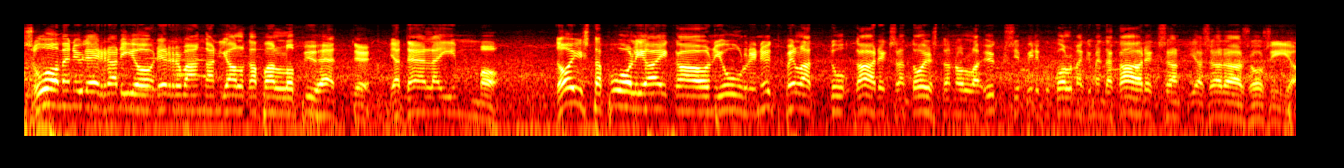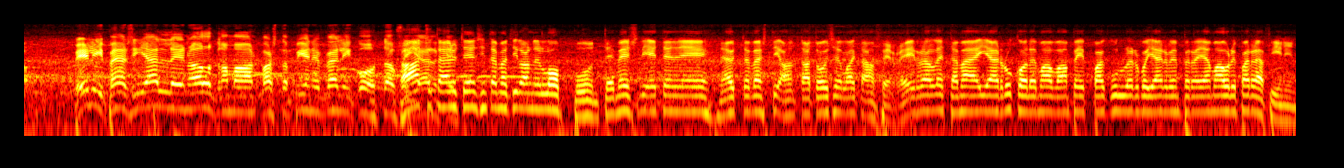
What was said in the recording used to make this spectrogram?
Suomen Yle-radio Dervangan jalkapallopyhättö ja täällä Immo. Toista puoli aikaa on juuri nyt pelattu 18.01,38 ja sadasosia. Peli pääsi jälleen alkamaan vasta pienen välikohtauksen Katsotaan jälkeen. nyt ensin tämä tilanne loppuun. Temesli etenee näyttävästi, antaa toisen laitaan Ferreiralle. Tämä ei jää rukoilemaan, vaan peippaa Kullervo, Järvenperä ja Mauri Parafiinin.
